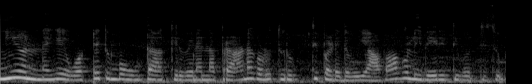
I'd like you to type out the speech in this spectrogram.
ನೀನು ನನಗೆ ಹೊಟ್ಟೆ ತುಂಬ ಊಟ ಹಾಕಿರುವೆ. ನನ್ನ ಪ್ರಾಣಗಳು ತೃಪ್ತಿ ಪಡೆದವು. ಯಾವಾಗಲೂ ಇದೇ ರೀತಿ ವರ್ತಿಸು.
